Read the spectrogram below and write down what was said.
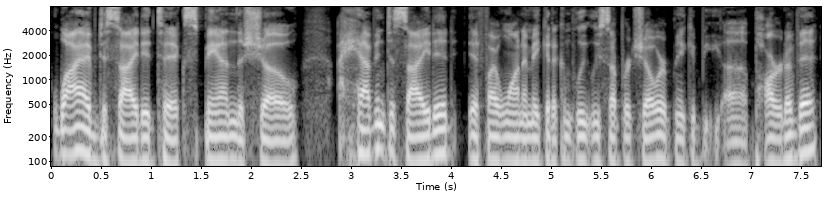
why I've decided to expand the show. I haven't decided if I want to make it a completely separate show or make it be a part of it,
